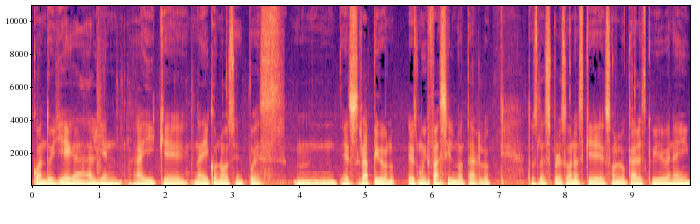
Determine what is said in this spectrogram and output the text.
cuando llega alguien ahí que nadie conoce, pues mm, es rápido, es muy fácil notarlo. Entonces las personas que son locales, que viven ahí,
